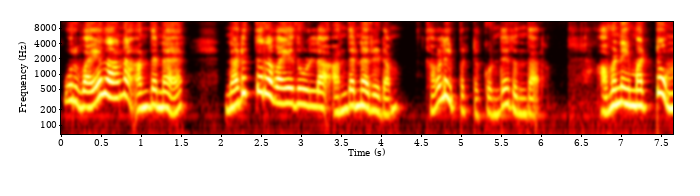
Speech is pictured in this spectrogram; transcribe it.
ஒரு வயதான அந்தனர் நடுத்தர வயதுள்ள அந்தனரிடம் கவலைப்பட்டு கொண்டு இருந்தார் அவனை மட்டும்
